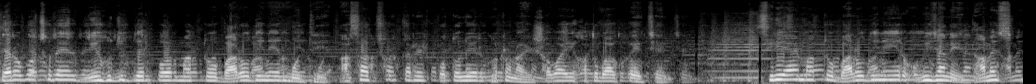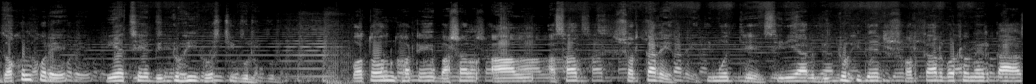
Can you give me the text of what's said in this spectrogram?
তেরো বছরের গৃহযুদ্ধের পর মাত্র বারো দিনের মধ্যে আসাদ সরকারের পতনের ঘটনায় সবাই হতবাক হয়েছেন সিরিয়ায় মাত্র বারো দিনের অভিযানে দামেস দখল করে নিয়েছে বিদ্রোহী গোষ্ঠীগুলো। পতন ঘটে বাশাল আল আসাদ সরকারের। ইতিমধ্যে সিরিয়ার বিদ্রোহীদের সরকার গঠনের কাজ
